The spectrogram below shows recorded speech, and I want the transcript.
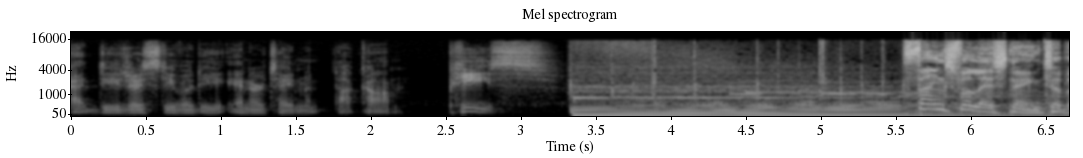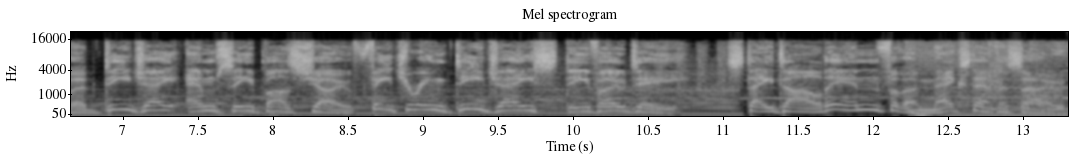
at DJSteveODEntertainment.com. Peace. Thanks for listening to the DJ MC Buzz Show featuring DJ Steve OD. Stay dialed in for the next episode.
